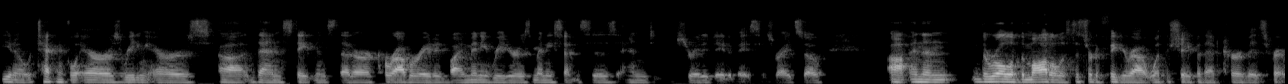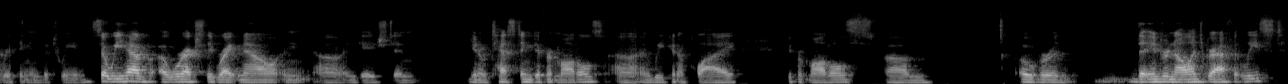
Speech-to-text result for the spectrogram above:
you know technical errors reading errors uh, than statements that are corroborated by many readers many sentences and curated databases right so uh, and then the role of the model is to sort of figure out what the shape of that curve is for everything in between. So we have, uh, we're actually right now and uh, engaged in, you know, testing different models, uh, and we can apply different models um, over the Indra knowledge graph at least.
